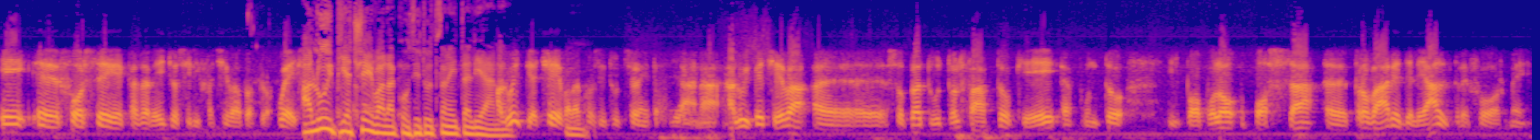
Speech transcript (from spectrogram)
E eh, forse Casaleggio si rifaceva proprio a questo. A lui piaceva la Costituzione italiana? A lui piaceva mm. la Costituzione italiana, a lui piaceva eh, soprattutto il fatto che appunto il popolo possa eh, trovare delle altre forme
